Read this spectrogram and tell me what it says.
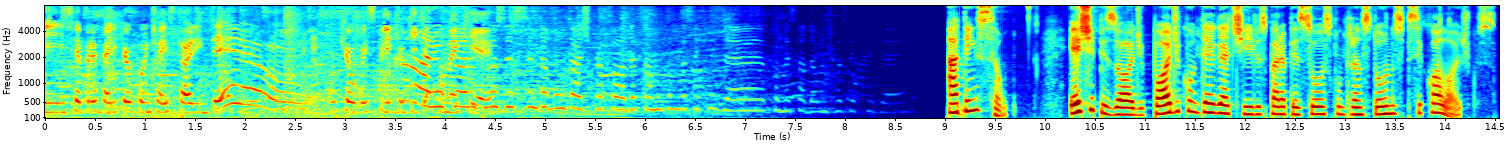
E você prefere que eu conte a história inteira ou, ou que eu explique o que, que é, como é quero que é? você se sinta à vontade pra falar da forma como você quiser, começar da onde você quiser. Atenção! Este episódio pode conter gatilhos para pessoas com transtornos psicológicos.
